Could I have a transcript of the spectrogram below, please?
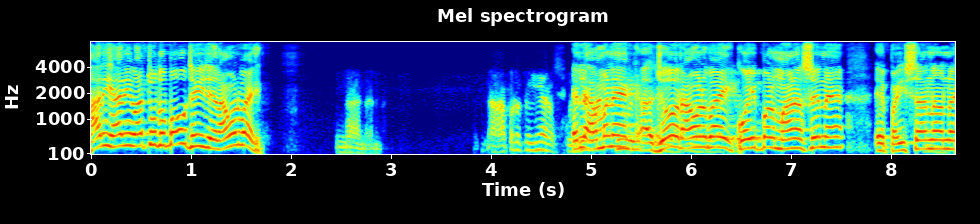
હારી હારી વાતો તો બહુ થઈ છે રાવણભાઈ. ના ના ના. ના આપણે તો અહીંયા એટલે અમને જો રાવણભાઈ કોઈ પણ માણસ છે ને એ પૈસાનો ને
